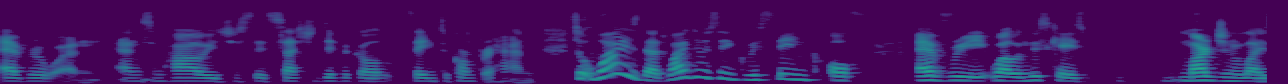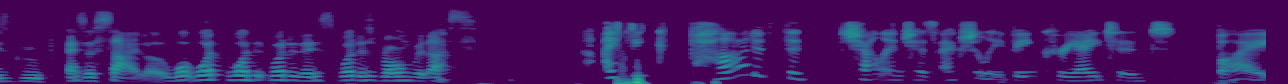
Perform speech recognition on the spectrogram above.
everyone and somehow it's just it's such a difficult thing to comprehend. So why is that? Why do you think we think of every well in this case marginalized group as a silo? What what what what it is what is wrong with us? I think part of the challenge has actually been created by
